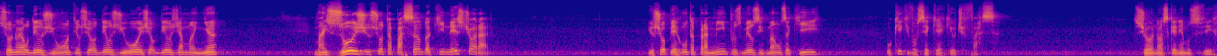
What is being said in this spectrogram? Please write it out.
O Senhor não é o Deus de ontem, o Senhor é o Deus de hoje, é o Deus de amanhã. Mas hoje o Senhor está passando aqui neste horário. E o Senhor pergunta para mim, para os meus irmãos aqui: o que, que você quer que eu te faça? Senhor, nós queremos ver.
